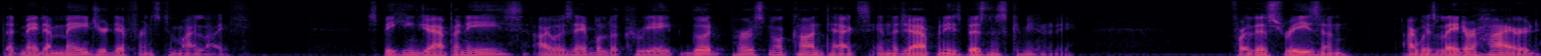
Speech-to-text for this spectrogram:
that made a major difference to my life. Speaking Japanese, I was able to create good personal contacts in the Japanese business community. For this reason, I was later hired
